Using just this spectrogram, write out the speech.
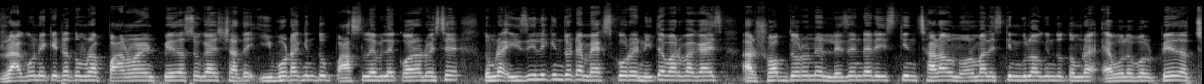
ড্রাগন একেটা তোমরা পারমানেন্ট পেয়ে যাচ্ছ গাইজ সাথে ইভোটা কিন্তু পাঁচ লেভেলে করা রয়েছে। তোমরা ইজিলি কিন্তু এটা ম্যাক্স করে নিতে পারবা গাইজ আর সব ধরনের লেজেন্ডারি স্কিন ছাড়াও নর্মাল স্কিনগুলোও কিন্তু তোমরা অ্যাভেলেবল পেয়ে যাচ্ছ।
